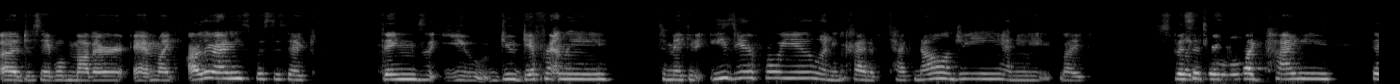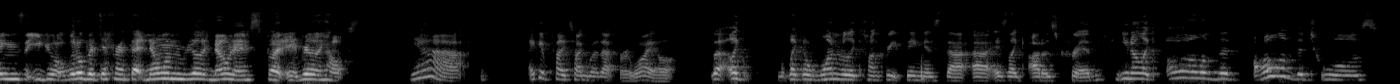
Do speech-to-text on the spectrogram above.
a disabled mother and like are there any specific things that you do differently to make it easier for you? Any kind of technology, any like specific like, like tiny things that you do a little bit different that no one really noticed, but it really helps. Yeah. I could probably talk about that for a while. But like like a one really concrete thing is that uh, is like Otto's crib. You know, like all of the all of the tools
